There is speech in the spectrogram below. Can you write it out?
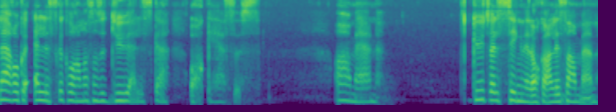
Lær oss å elske hverandre sånn som du elsker oss, Jesus. Amen. Gud velsigne dere alle sammen.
